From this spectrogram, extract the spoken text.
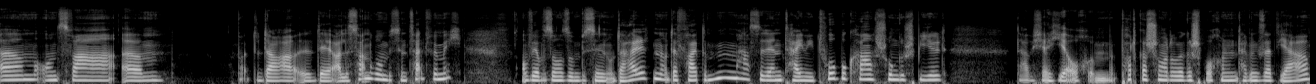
Ähm, und zwar ähm, hatte da äh, der Alessandro ein bisschen Zeit für mich. Und wir haben uns noch so ein bisschen unterhalten und er fragte, hm, hast du denn Tiny Turbo Cars schon gespielt? Da habe ich ja hier auch im Podcast schon mal drüber gesprochen und habe ihm gesagt, ja,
